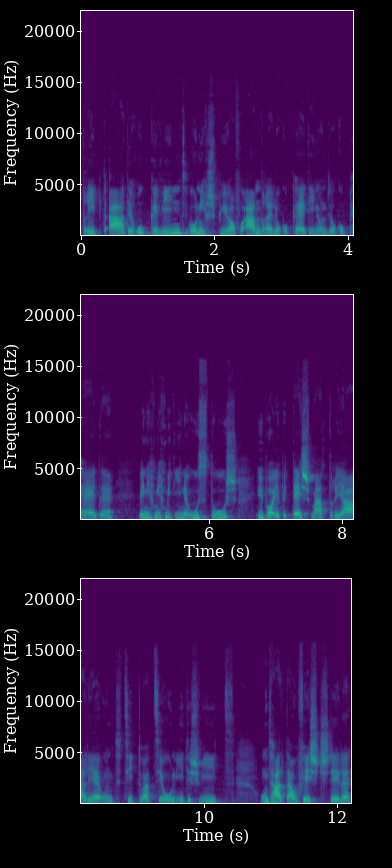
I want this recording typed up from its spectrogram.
treibt an der Rückenwind, den ich spüre von anderen Logopädinnen und Logopäden, wenn ich mich mit ihnen austausche über eben Testmaterialien und die Situation in der Schweiz und halt auch feststelle,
